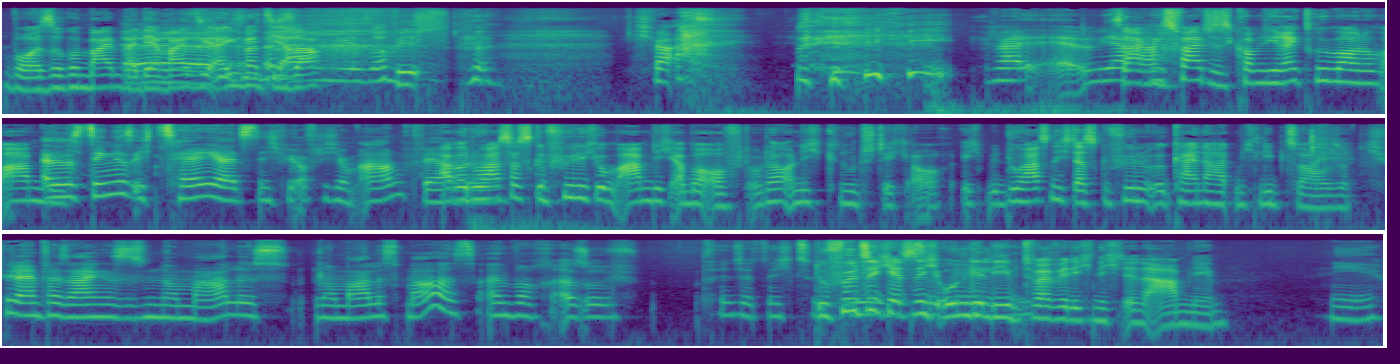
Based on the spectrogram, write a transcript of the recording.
Boah, so gemein, bei der weiß sie eigentlich, was sie. Augen hier so. Ich war. Weil, äh, ja. Sag nichts Falsches, ich komme direkt rüber und umarme dich. Also das Ding ist, ich zähle ja jetzt nicht, wie oft ich umarmt werde. aber du hast das Gefühl, ich umarme dich aber oft, oder? Und ich knutsch dich auch. Ich, du hast nicht das Gefühl, keiner hat mich lieb zu Hause. Ich würde einfach sagen, es ist ein normales, normales Maß. Einfach, also ich finde es jetzt nicht zu Du fühlst dich jetzt nicht ungeliebt, weil wir dich nicht in den Arm nehmen. Nee.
